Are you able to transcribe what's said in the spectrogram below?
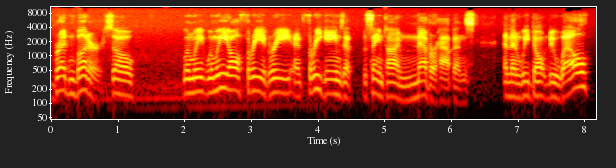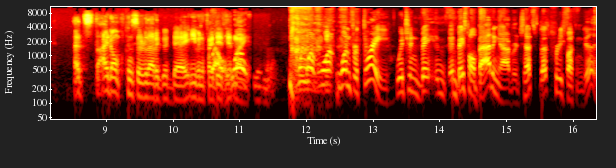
bread and butter. So when we when we all three agree and three games at the same time never happens and then we don't do well, that's I don't consider that a good day, even if I well, did hit well, my we went one, one for three, which in, ba- in baseball batting average, that's that's pretty fucking good,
